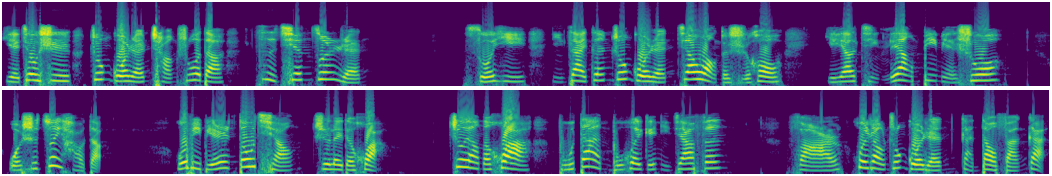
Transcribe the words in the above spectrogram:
也就是中国人常说的“自谦尊人”。所以你在跟中国人交往的时候，也要尽量避免说“我是最好的”“我比别人都强”之类的话。这样的话不但不会给你加分。反而会让中国人感到反感。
